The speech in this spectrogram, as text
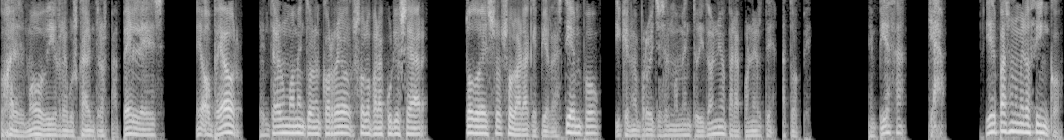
coger el móvil, rebuscar entre los papeles, eh, o peor, entrar un momento en el correo solo para curiosear, todo eso solo hará que pierdas tiempo y que no aproveches el momento idóneo para ponerte a tope. Empieza ya. Y el paso número 5.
